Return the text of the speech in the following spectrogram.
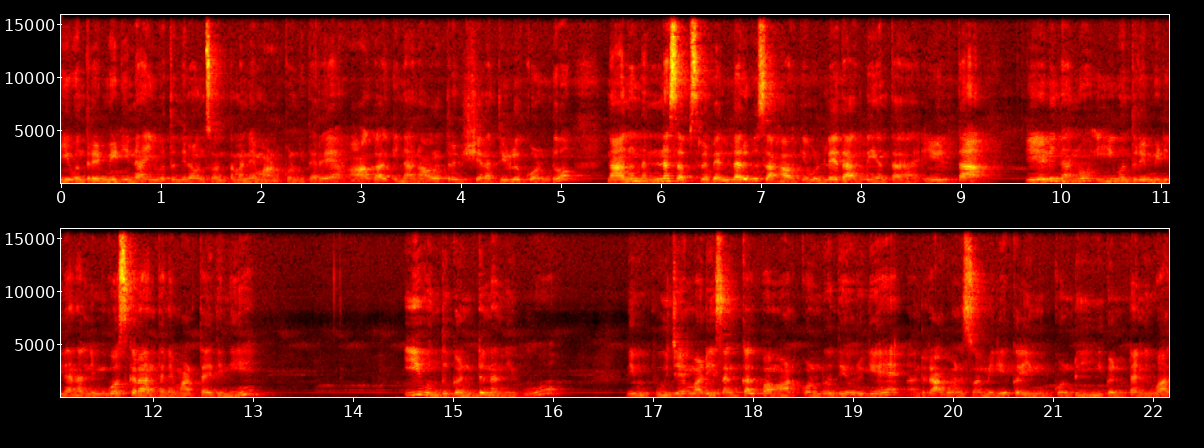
ಈ ಒಂದು ರೆಮಿಡಿನ ಇವತ್ತೊಂದು ದಿನ ಒಂದು ಸ್ವಂತ ಮನೆ ಮಾಡ್ಕೊಂಡಿದ್ದಾರೆ. ಹಾಗಾಗಿ ನಾನು ಅವ್ರ ಹತ್ರ ವಿಷಯನ ತಿಳ್ಕೊಂಡು ನಾನು ನನ್ನ ಸಬ್ಸ್ಕ್ರೈಬ್ ಎಲ್ಲರಿಗೂ ಸಹ ಅವ್ರಿಗೆ ಒಳ್ಳೇದಾಗಲಿ ಅಂತ ಹೇಳ್ತಾ ಹೇಳಿ ನಾನು ಈ ಒಂದು ರೆಮಿಡಿನ ನಾನು ನಿಮಗೋಸ್ಕರ ಅಂತಲೇ ಮಾಡ್ತಾಯಿದ್ದೀನಿ ಈ ಒಂದು ಗಂಟನ್ನು ನೀವು ನೀವು ಪೂಜೆ ಮಾಡಿ ಸಂಕಲ್ಪ ಮಾಡಿಕೊಂಡು ದೇವರಿಗೆ ಅಂದರೆ ರಾಘವೇಂದ್ರ ಸ್ವಾಮಿಗೆ ಕೈ ಮುಕ್ಕೊಂಡು ಈ ಗಂಟ ನೀವು ಆ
